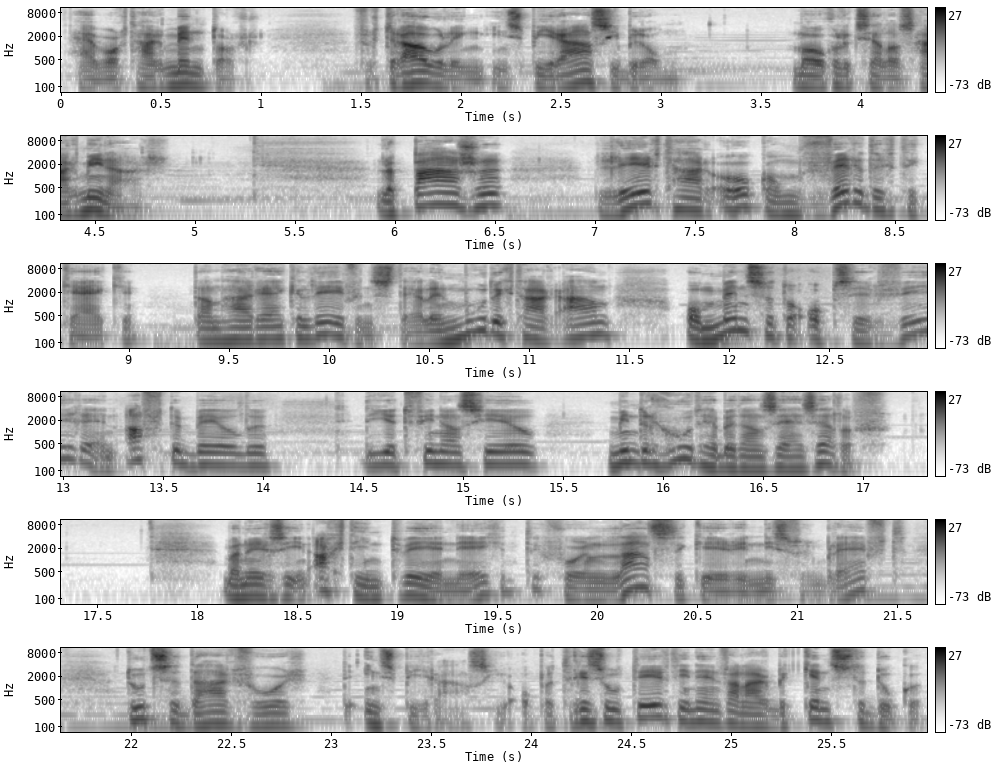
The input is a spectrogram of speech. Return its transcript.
Hij wordt haar mentor, vertrouweling, inspiratiebron, mogelijk zelfs haar minnaar. Lepage leert haar ook om verder te kijken dan haar rijke levensstijl en moedigt haar aan om mensen te observeren en af te beelden die het financieel minder goed hebben dan zijzelf. Wanneer ze in 1892 voor een laatste keer in Nice verblijft, doet ze daarvoor de inspiratie op. Het resulteert in een van haar bekendste doeken,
